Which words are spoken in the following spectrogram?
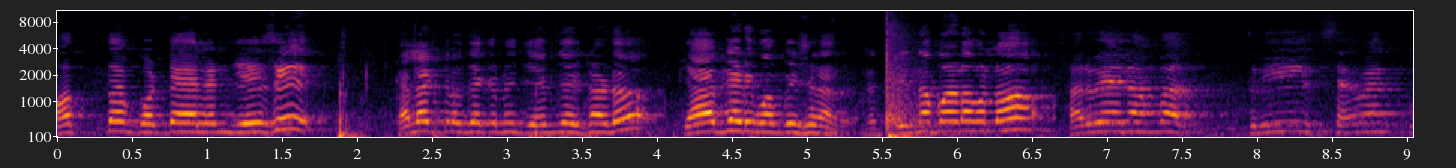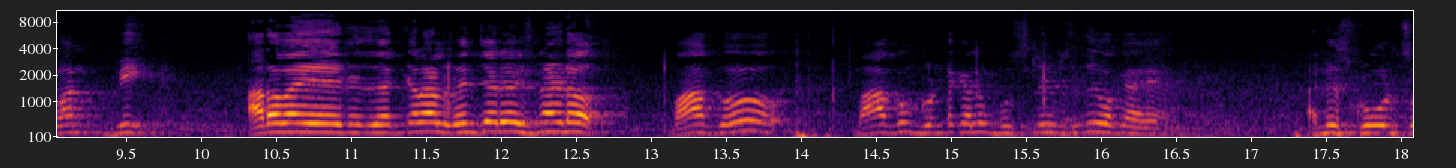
మొత్తం కొట్టేయాలని చేసి కలెక్టర్ దగ్గర నుంచి ఏం చేసినాడు? క్యాబినెట్కి పంపించినారు చిన్నపాడంలో survey number three seven one B. అరవై ఎనిమిది ఎకరాలు వెంచర్ వేసినాడు. మాకు మాకు గుంటకలు ముస్లిమ్స్ది ఒక అన్ని స్కూల్స్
